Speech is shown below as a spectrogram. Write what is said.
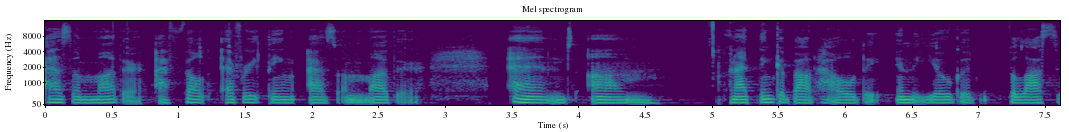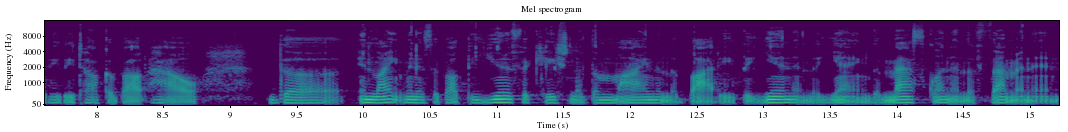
as a mother. I felt everything as a mother. And um, when I think about how they, in the yoga philosophy, they talk about how the enlightenment is about the unification of the mind and the body, the yin and the yang, the masculine and the feminine,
